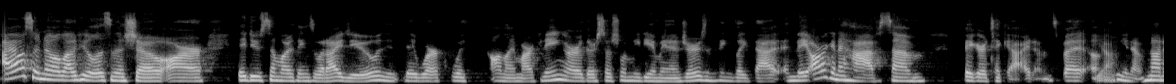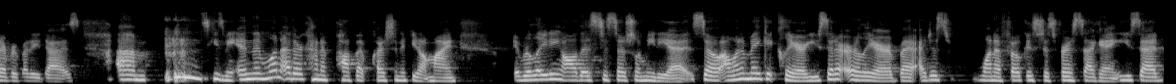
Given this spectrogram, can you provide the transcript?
I also know a lot of people listen to the show are they do similar things to what I do and they work with online marketing or they're social media managers and things like that. And they are going to have some bigger ticket items, but um, yeah. you know, not everybody does. Um, excuse me. And then one other kind of pop up question, if you don't mind, relating all this to social media. So I want to make it clear. You said it earlier, but I just want to focus just for a second. You said,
